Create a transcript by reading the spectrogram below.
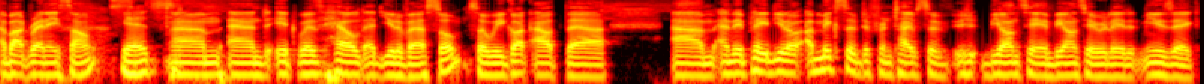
about Renaissance. Yes. Um, and it was held at Universal. So we got out there. Um, and they played, you know, a mix of different types of Beyonce and Beyonce related music.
